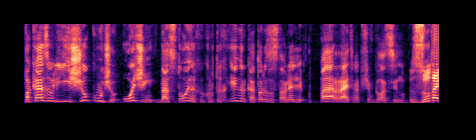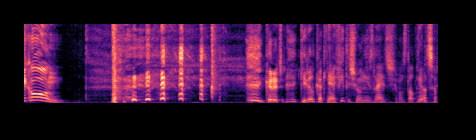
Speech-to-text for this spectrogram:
показывали еще кучу очень достойных и крутых игр, которые заставляли поорать вообще в голосину. Зутайкун! Короче, Кирилл как неофит еще, он не знает, с чем он столкнется.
